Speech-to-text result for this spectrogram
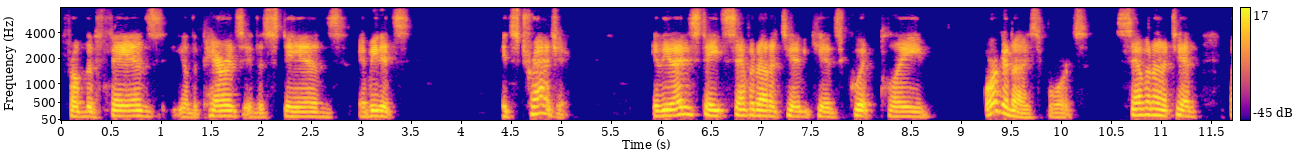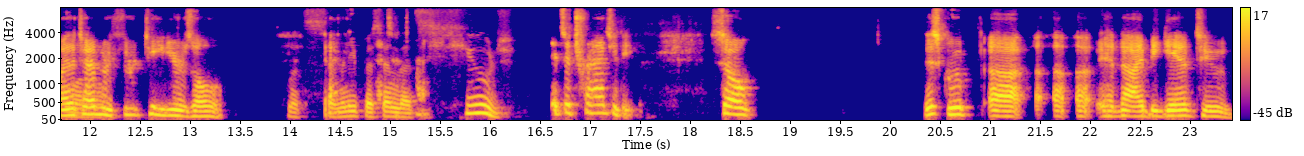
from the fans, you know, the parents in the stands. I mean, it's it's tragic. In the United States, seven out of ten kids quit playing organized sports. Seven out of ten. By the wow. time they're 13 years old, that's 70 percent. That's, that's huge. It's a tragedy. So this group uh, uh, uh, and I began to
